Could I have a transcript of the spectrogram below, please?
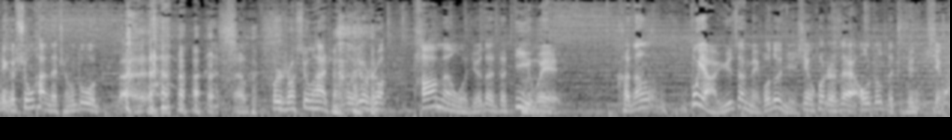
那个凶悍的程度，呃，呃，不是说凶悍程度，就是说她们，我觉得的地位，可能不亚于在美国的女性或者在欧洲的这些女性啊。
